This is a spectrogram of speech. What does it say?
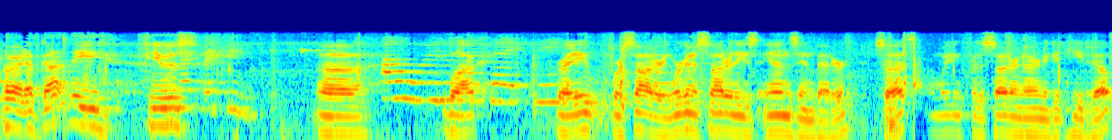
Alright, I've got the fuse uh, block ready for soldering. We're going to solder these ends in better. So that's I'm waiting for the soldering iron to get heated up.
